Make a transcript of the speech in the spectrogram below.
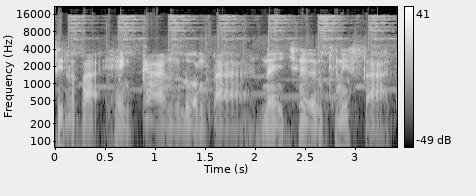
ศิลปะแห่งการลวงตาในเชิงคณิตศาสตร์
